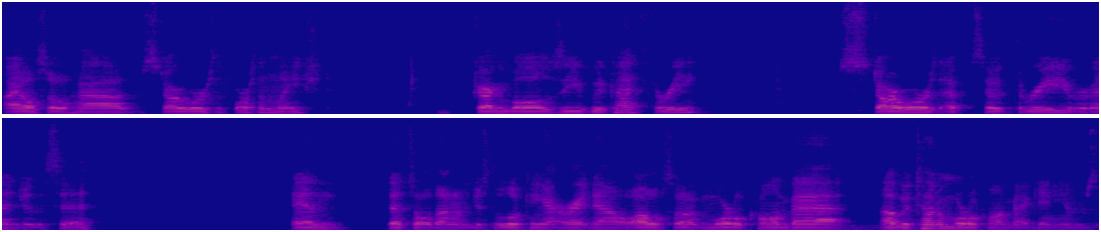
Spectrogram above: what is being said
I also have Star Wars The Force Unleashed, Dragon Ball Z Budokai 3, Star Wars Episode 3 Revenge of the Sith, and that's all that I'm just looking at right now. I also have Mortal Kombat. I have a ton of Mortal Kombat games,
